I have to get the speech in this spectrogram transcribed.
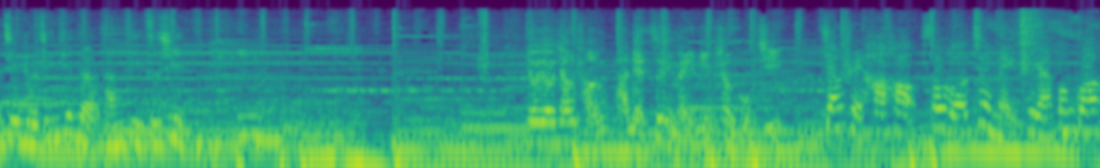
进入今天的当地资讯。悠悠江城盘点最美名胜古迹。江水浩浩搜罗最美自然风光。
